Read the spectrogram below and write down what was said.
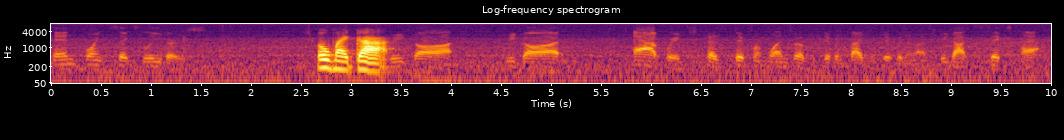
10.6 liters. Oh my God. We got, we got average because different ones are different sizes, different. We got six packs.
